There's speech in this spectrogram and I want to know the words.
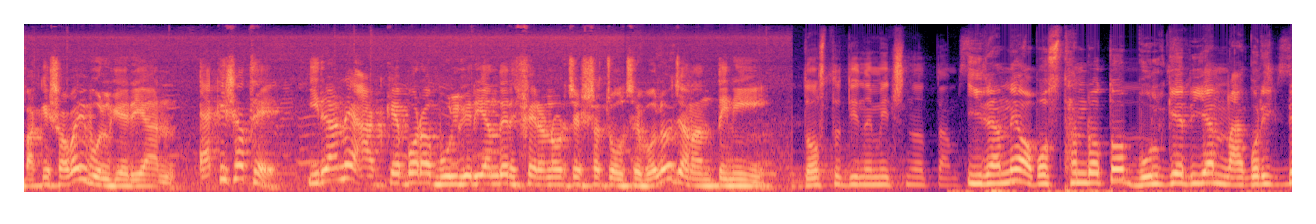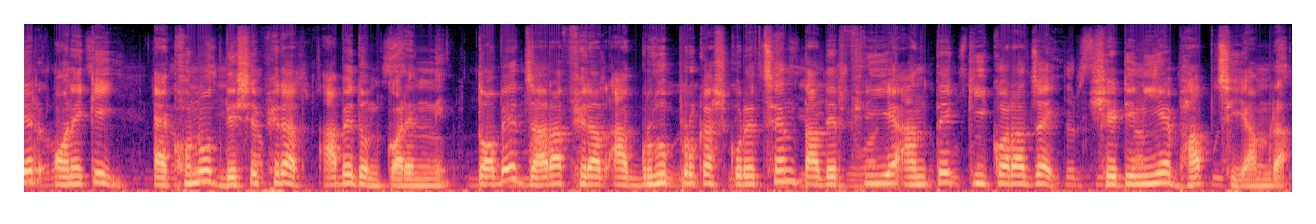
বাকি সবাই বুলগেরিয়ান। একই সাথে ইরানে আটকে পড়া বুলগেরিয়ানদের ফেরানোর চেষ্টা চলছে বলেও জানান তিনি। ইরানে অবস্থানরত বুলগেরিয়ান নাগরিকদের অনেকেই এখনও দেশে ফেরার আবেদন করেননি। তবে যারা ফেরার আগ্রহ প্রকাশ করেছেন, তাদের ফিরিয়ে আনতে কি করা যায় সেটি নিয়ে ভাবছি আমরা।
